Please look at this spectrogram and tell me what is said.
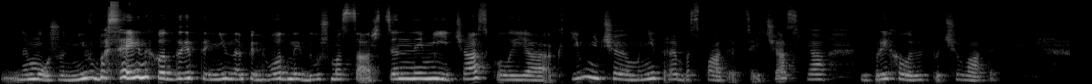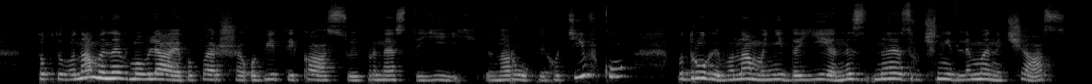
не можу ні в басейн ходити, ні на підводний душ-масаж. Це не мій час, коли я активнічаю, мені треба спати. В цей час я приїхала відпочивати. Тобто вона мене вмовляє, по-перше, обійти касу і принести їй на руки готівку. По-друге, вона мені дає незручний для мене час.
